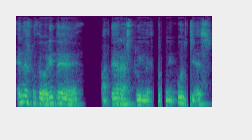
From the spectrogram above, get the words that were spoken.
Ένας που θεωρείται πατέρας του ηλεκτρονικού GS,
